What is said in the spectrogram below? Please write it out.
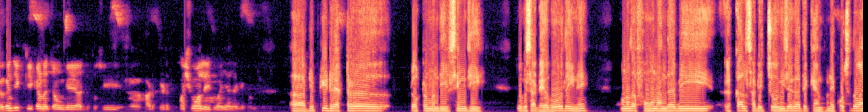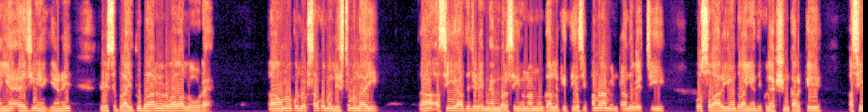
ਗਗਨ ਜੀ ਕੀ ਕਹਿਣਾ ਚਾਹੋਗੇ? ਅੱਜ ਤੁਸੀਂ ਹੜ ਪੀੜਤ ਪਸ਼ੂਆਂ ਲਈ ਦਵਾਈਆਂ ਲੈ ਕੇ ਪਹੁੰਚੇ। Deputy director doctor Mandeep Singh ji ਜੋ ਕਿ ਸਾਡੇ ਅਬੋਰ ਦੇ ਹੀ ਨੇ ਉਹਨਾਂ ਦਾ ਫੋਨ ਆਂਦਾ ਵੀ ਕੱਲ ਸਾਡੇ 24 ਜਗ੍ਹਾ ਤੇ ਕੈਂਪ ਨੇ। ਕੁਝ ਦਵਾਈਆਂ ਇਹੋ ਜਿਹੀਆਂ ਹੈਗੀਆਂ ਨੇ ਜਿਹੜੀ ਸਪਲਾਈ ਤੋਂ ਬਾਹਰ ਨੂੰ ਰਵਾਵਾ ਲੋੜ ਹੈ। ਤਾਂ ਉਹਨਾਂ ਕੋਲ ਡਾਕਟਰ ਸਾਹਿਬ ਕੋਲ ਮੈਂ ਲਿਸਟ ਮੰਗਾਈ। ਤਾਂ ਅਸੀਂ ਆਪਦੇ ਜਿਹੜੇ ਮੈਂਬਰ ਸੀ ਉਹਨਾਂ ਨੂੰ ਗੱਲ ਕੀਤੀ। ਅਸੀਂ 15 ਮਿੰਟਾਂ ਦੇ ਵਿੱਚ ਹੀ ਉਹ ਸਵਾਰੀਆਂ ਦਵਾਈਆਂ ਦੀ ਕਲੈਕਸ਼ਨ ਕਰਕੇ ਅਸੀਂ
